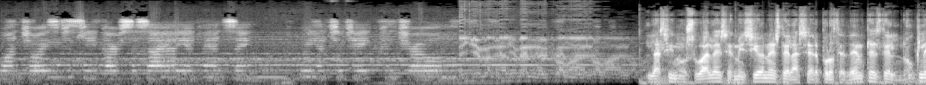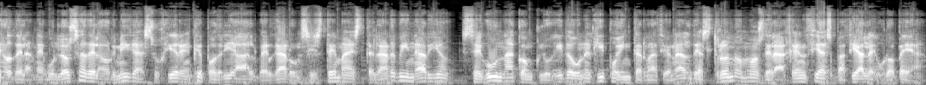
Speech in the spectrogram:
one choice to keep our society advancing. We had to take control. Las inusuales emisiones de láser procedentes del núcleo de la nebulosa de la hormiga sugieren que podría albergar un sistema estelar binario, según ha concluido un equipo internacional de astrónomos de la Agencia Espacial Europea.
